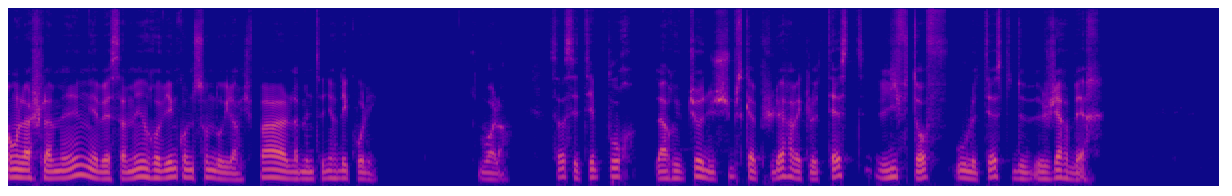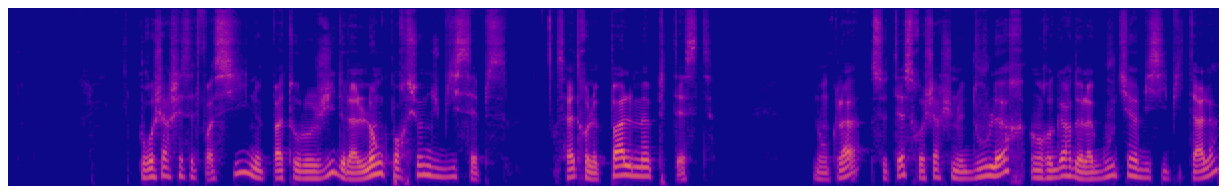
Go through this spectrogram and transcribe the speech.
on lâche la main et beh, sa main revient contre son dos. Il n'arrive pas à la maintenir décollée. Voilà. Ça, c'était pour la rupture du subscapulaire avec le test lift-off ou le test de Gerbert. Pour rechercher cette fois-ci une pathologie de la longue portion du biceps, ça va être le palm-up test. Donc là, ce test recherche une douleur en regard de la gouttière bicipitale.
